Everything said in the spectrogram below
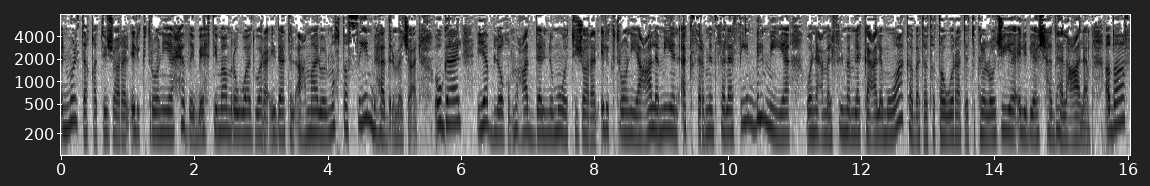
أن ملتقى التجارة الإلكترونية حظي باهتمام رواد ورائدات الأعمال والمختصين بهذا المجال. وقال يبلغ معدل نمو التجارة الإلكترونية عالميا أكثر من 30% ونعمل في المملكة على مواكبة التطورات التكنولوجية اللي بيشهدها العالم. أضاف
